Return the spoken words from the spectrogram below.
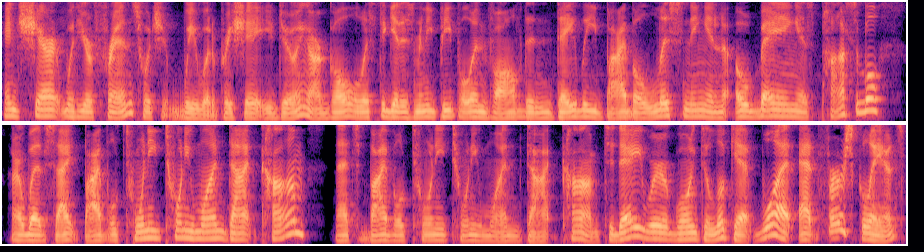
and share it with your friends, which we would appreciate you doing. Our goal is to get as many people involved in daily Bible listening and obeying as possible. Our website, Bible2021.com. That's Bible2021.com. Today we're going to look at what, at first glance,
